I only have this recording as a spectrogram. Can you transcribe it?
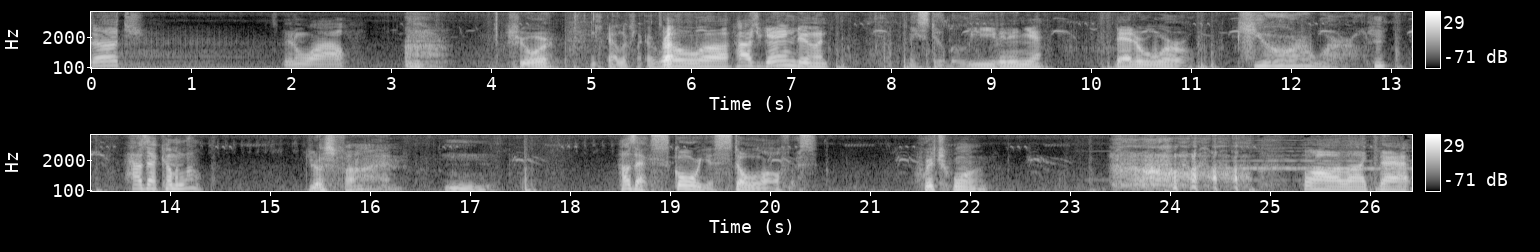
Dutch. It's been a while. Sure. This guy looks like a rat. So, uh, how's your gang doing? They still believing in you? Better world. Pure world. Hmm? How's that coming along? Just fine. How's that score you stole off us? Which one? Oh, I like that.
